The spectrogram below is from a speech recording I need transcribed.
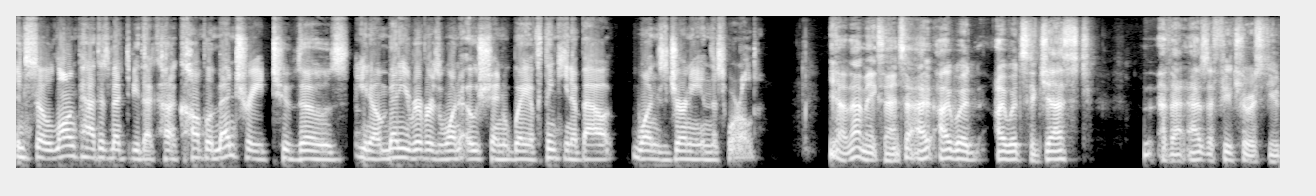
And so long path is meant to be that kind of complementary to those, you know, many rivers, one ocean way of thinking about one's journey in this world. Yeah, that makes sense. I, I would I would suggest that as a futurist, you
